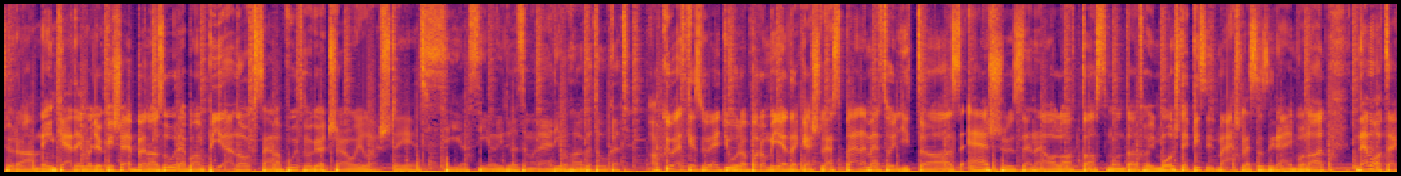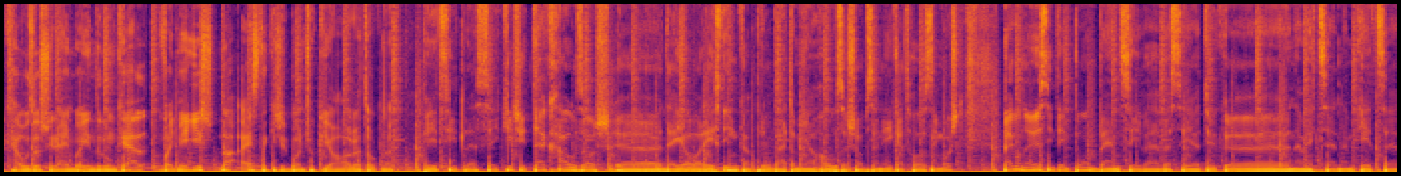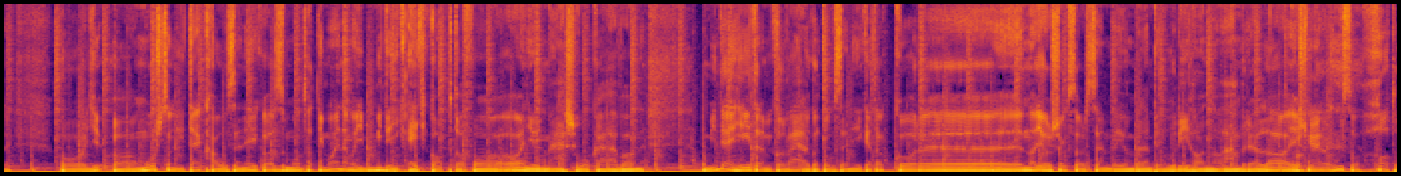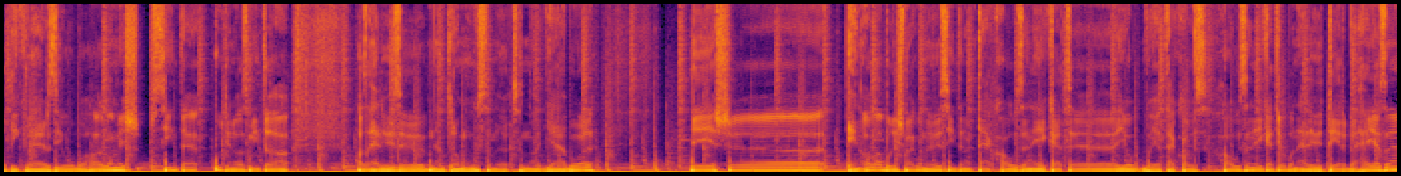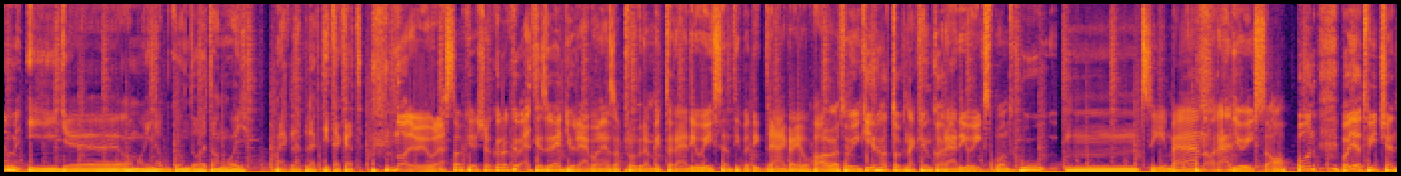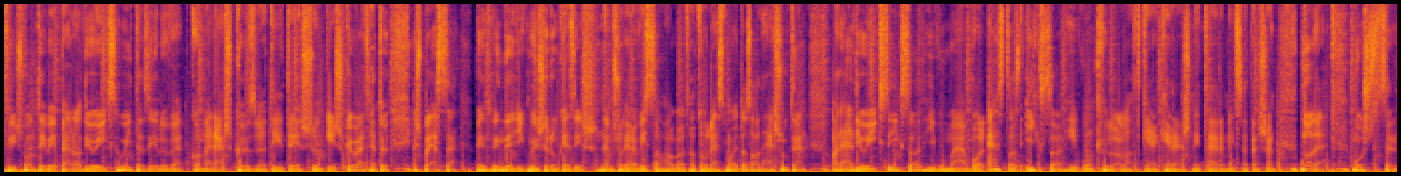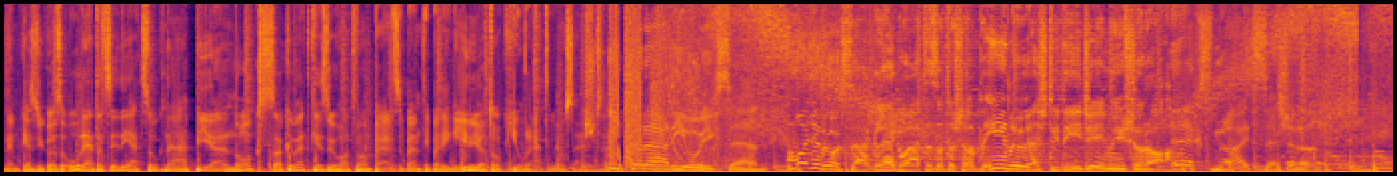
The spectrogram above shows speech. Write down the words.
Műsora. Én Kádé vagyok, és ebben az órában Piano Oxán a pult mögött. Ciao, jó estét! Szia, szia, üdvözlöm a rádió hallgatókat! A következő egy óra baromi érdekes lesz, pláne mert hogy itt az első zene alatt azt mondtad, hogy most egy picit más lesz az irányvonal, nem a tech house-os irányba indulunk el, vagy mégis, na ezt egy kicsit bontsuk ki a hallgatóknak. Picit lesz egy kicsit tech house-os, de javarészt inkább próbáltam ilyen house zenéket hozni most. Megmondom őszintén, pont Bencével beszéltük, nem egyszer, nem kétszer, hogy a mostani tech house zenék az mondhatni majdnem, hogy mindegyik egy kaptafa, annyi, hogy más vokál van minden héten, amikor válogatok zenéket, akkor nagyon sokszor szembe jön velem például Rihanna Umbrella, és okay. már a 26. verzióba hallom, és szinte ugyanaz, mint a, az előző, nem tudom, 25 nagyjából. És uh, én alapból is megmondom őszintén a tech house zenéket, uh, jobb, vagy a tech house, house zenéket jobban előtérbe helyezem, így uh, a mai nap gondoltam, hogy megleplek titeket. Nagyon jó lesz, oké, és akkor a következő egy órában ez a program itt a Rádió X-en, ti pedig drága jó hallgatóink, írhatok nekünk a radiox.hu mm, címen, a Radio X appon, vagy a Twitch-en, twitch.tv per Radio X, itt az élő webkamerás közvetítésünk is követhető, és persze, mint mindegyik műsorunk, ez is nem sokára visszahallgatható lesz majd az adás után a Radio X X archívumából, ezt az X archívum fül alatt kell keresni természetesen. Na de, most szerintem kezdjük az órát a CD játszóknál PL Nox, a következő 60 percben ti pedig írjatok jó rádiózást. Itt a Radio X-en, Magyarország legváltozatosabb élő esti DJ műsora, X-Night Session.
